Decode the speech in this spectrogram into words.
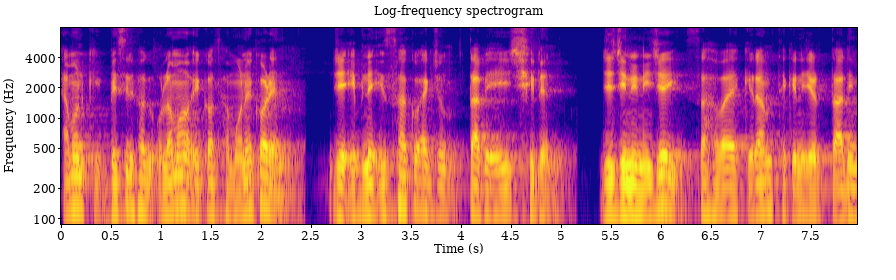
এমনকি বেশিরভাগ ওলামাও এই কথা মনে করেন যে ইবনে ইসহাকও একজন তাবে এই ছিলেন, যে যিনি নিজেই সাহাবায়ে কেরাম থেকে নিজের তালিম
